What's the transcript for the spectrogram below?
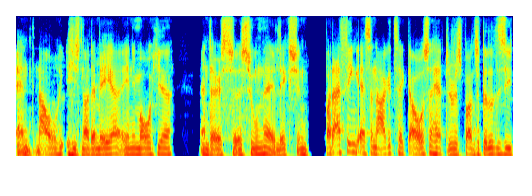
And now he's not a mayor anymore here, and there's uh, soon an election. But I think as an architect, I also have the responsibility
